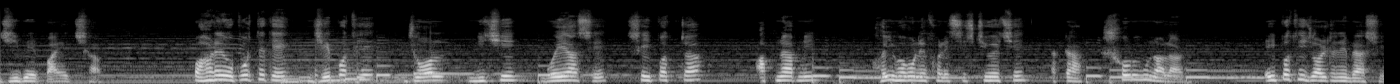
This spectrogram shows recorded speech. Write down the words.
জীবের পায়ের ছাপ। পাহাড়ের ওপর থেকে যে পথে জল নিচে বয়ে আসে, সেই পথটা আপনা আপনি ক্ষয়ভবনের ফলে সৃষ্টি হয়েছে একটা সরু নালার। এই পথেই জলটা নেমে আসে।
